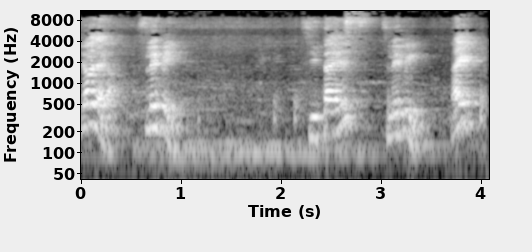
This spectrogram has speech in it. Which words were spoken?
क्या हो जाएगा? Sleeping Sita is sleeping right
